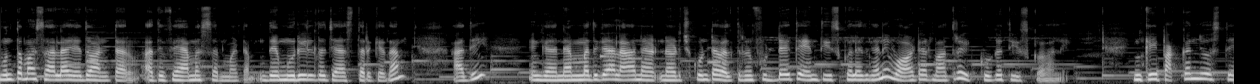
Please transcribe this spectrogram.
ముంత మసాలా ఏదో అంటారు. అది ఫేమస్ అనమాట ఇదే మురీలతో చేస్తారు కదా. అది ఇంకా నెమ్మదిగా అలా నడుచుకుంటూ వెళ్తున్నాను. ఫుడ్ అయితే ఏం తీసుకోలేదు కానీ వాటర్ మాత్రం ఎక్కువగా తీసుకోవాలి. ఇంకా ఈ పక్కన చూస్తే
